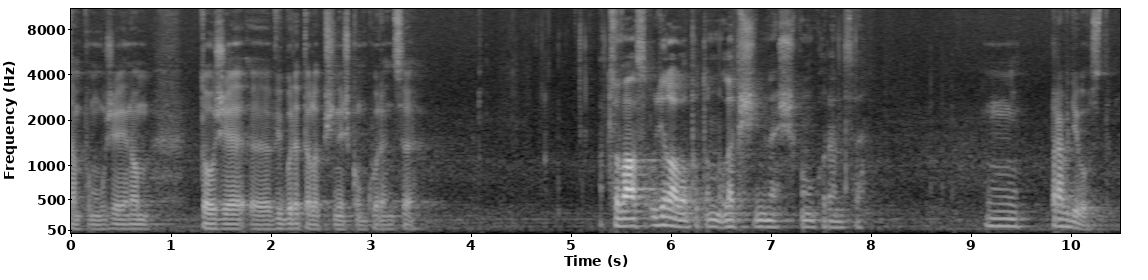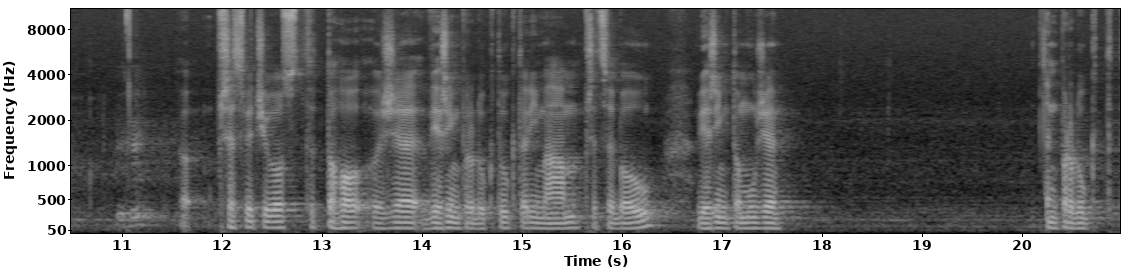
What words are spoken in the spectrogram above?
Tam pomůže jenom to, že vy budete lepší než konkurence. A co vás udělalo potom lepším než konkurence? Hmm, pravdivost. Mm-hmm přesvědčivost toho, že věřím produktu, který mám před sebou, věřím tomu, že ten produkt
